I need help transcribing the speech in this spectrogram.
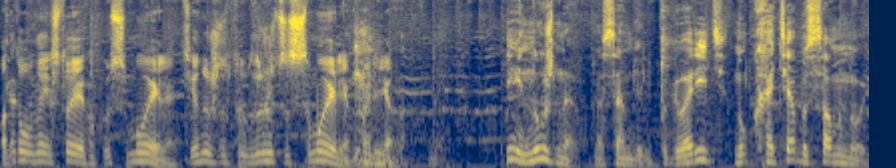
Подобная история, как у Самуэля. Тебе нужно подружиться с Самуэлем, Марьяна. Ей нужно, на самом деле, поговорить, ну, хотя бы со мной.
